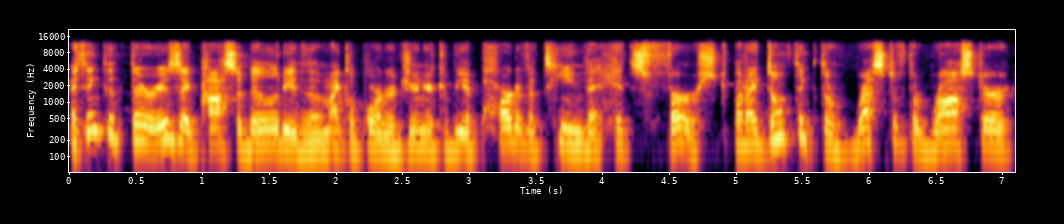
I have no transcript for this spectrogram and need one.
I think that there is a possibility that Michael Porter Jr. could be a part of a team that hits first, but I don't think the rest of the roster.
